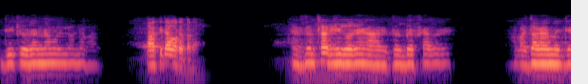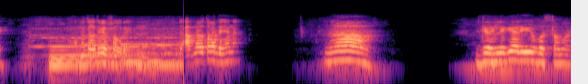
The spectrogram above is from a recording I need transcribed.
দ্বিতীয়টার নাম হইল নেপাল। তারা কিতা করে তারা? একজন চাকরি করে আর একজন ব্যবসা করে। আবার জায়গার মধ্যে তারা তো ব্যবসা করে। আপনারা তারা দেখে না না। দেখলে কি আর এই অবস্থা আমার।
